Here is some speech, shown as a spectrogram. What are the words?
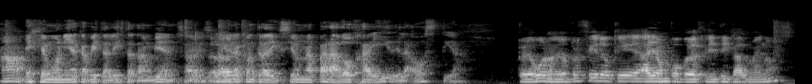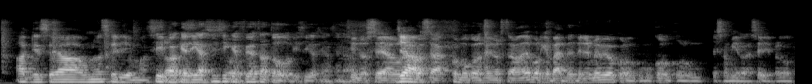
Ah, hegemonía capitalista también, ¿sabes? Sí, Hay claro. una contradicción, una paradoja ahí de la hostia. pero bueno, yo prefiero que haya un poco de crítica al menos a que sea una serie más. Sí, ¿sabes? para que digas, sí, sí, que feo está todo y siga sin hacer nada. Si no sea una Ya. cosa como conocer nuestra madre, porque para entretenerme veo con, con- con- con esa mierda de serie, perdón.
